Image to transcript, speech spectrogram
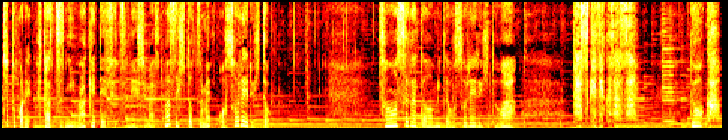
ちょっとこれ2つに分けて説明します。まず1つ目恐れる人。その姿を見て恐れる人は助けてください。どうか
